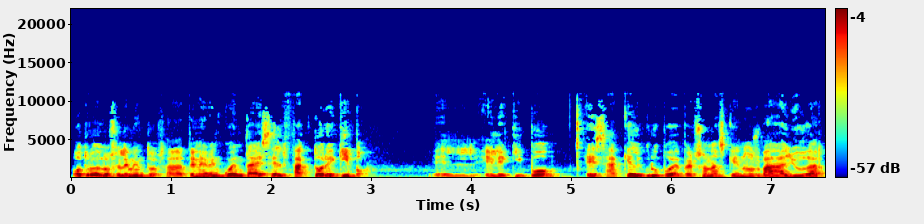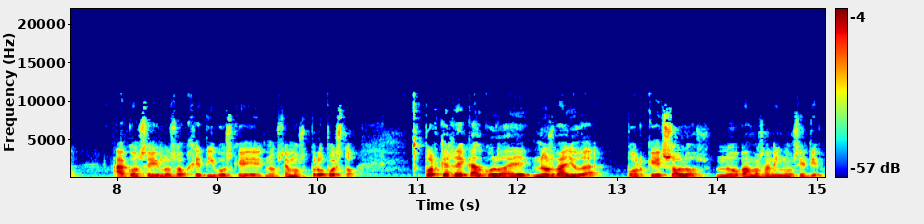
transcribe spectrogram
Otro de los elementos a tener en cuenta es el factor equipo. El, el, equipo es aquel grupo de personas que nos va a ayudar a conseguir los objetivos que nos hemos propuesto. ¿Por qué recálculo de nos va a ayudar? Porque solos no vamos a ningún sitio.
